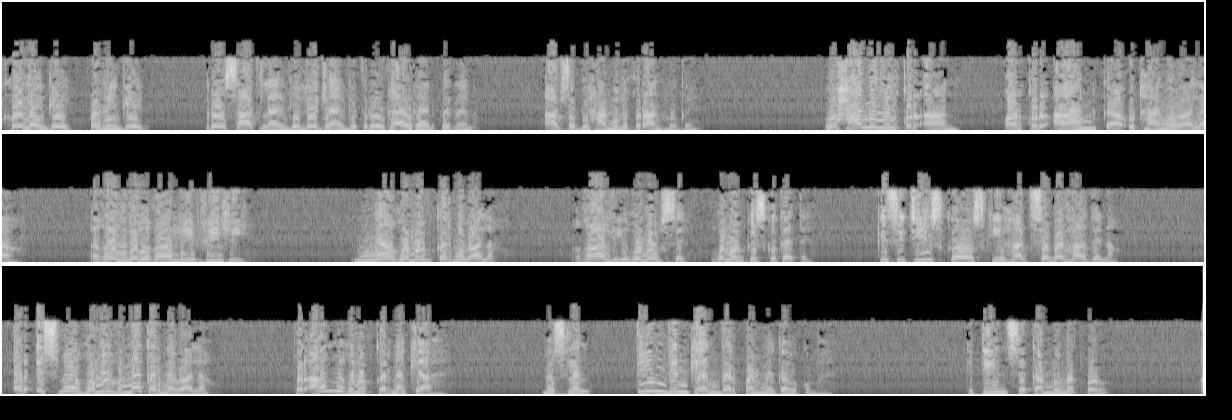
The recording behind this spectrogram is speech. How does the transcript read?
کھولیں گے، پڑھیں گے، روز ساتھ لائیں گے، لے جائیں گے، تو روز اٹھائے اٹھائے پھر رہے نا۔ آپ سب بھی حامل قرآن ہو گئے۔ وہ حامل القرآن، اور قرآن کا اٹھانے والا، غیر الغالی فی ہی نہ غلوب کرنے والا، غالی، غلوب سے، غلوب کس کو کہتے ہیں؟ کسی چیز کو اس کی حد سے بڑھا دینا، اور اس میں غلوب نہ کرنے والا، قرآن میں غلوب کرنا کیا ہے؟ مثلا، تین دن کے اندر پڑھنے کا حکم ہے، کہ تین سے کم میں مت پڑھو۔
